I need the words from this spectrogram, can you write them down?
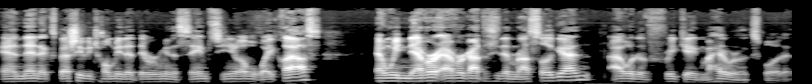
and then especially if you told me that they were going to be in the same senior level weight class, and we never ever got to see them wrestle again, I would have freaking my head would have exploded.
